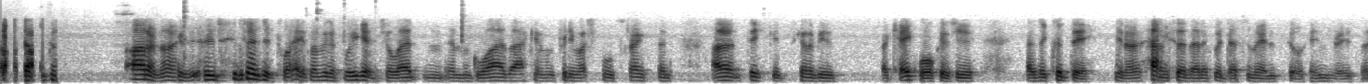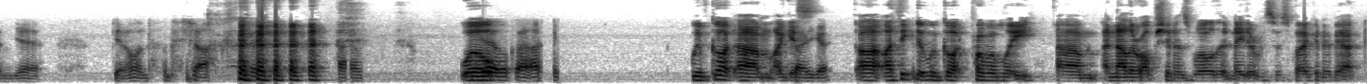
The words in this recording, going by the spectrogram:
I don't know. Who depends who plays. I mean, if we get Gillett and, and Maguire back and we're pretty much full strength, then I don't think it's going to be a cakewalk as you as it could be. You know, having said that, if we're decimated still with injuries, then yeah, get on the Sharks. um, well, yeah, look, I, I think, we've got, um, I there guess, you go. Uh, I think that we've got probably um, another option as well that neither of us have spoken about.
